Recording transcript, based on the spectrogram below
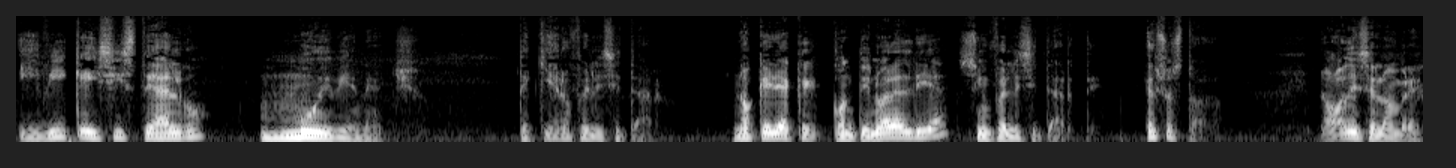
y vi que hiciste algo muy bien hecho. Te quiero felicitar. No quería que continuara el día sin felicitarte. Eso es todo. No, dice el hombre,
